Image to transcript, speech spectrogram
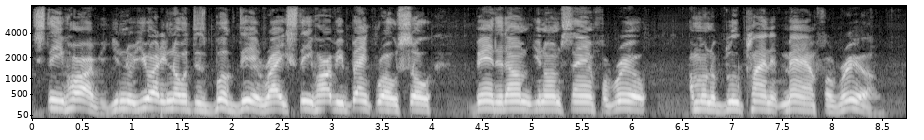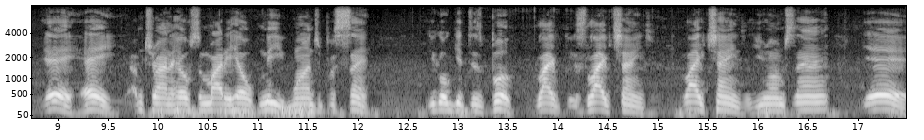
Steve Harvey. You know, you already know what this book did, right? Steve Harvey bankroll. So bandit, I'm, you know what I'm saying, for real. I'm on the blue planet, man, for real. Yeah, hey, I'm trying to help somebody help me 100%. You go get this book, life is life changing, life changing. You know what I'm saying? Yeah.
